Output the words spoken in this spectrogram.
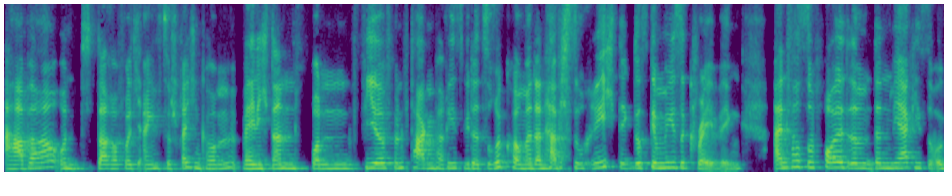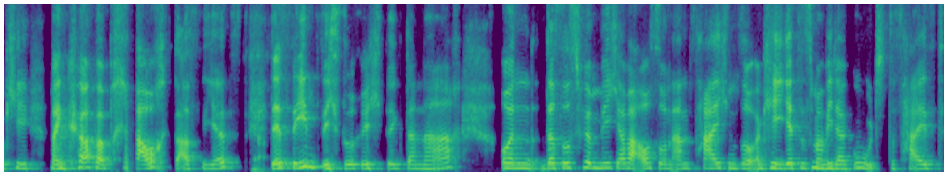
Aber, und darauf wollte ich eigentlich zu sprechen kommen, wenn ich dann von vier, fünf Tagen Paris wieder zurückkomme, dann habe ich so richtig das Gemüse-Craving. Einfach so voll, dann, dann, merke ich so, okay, mein Körper braucht das jetzt. Ja. Der sehnt sich so richtig danach. Und das ist für mich aber auch so ein Anzeichen, so, okay, jetzt ist mal wieder gut. Das heißt,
